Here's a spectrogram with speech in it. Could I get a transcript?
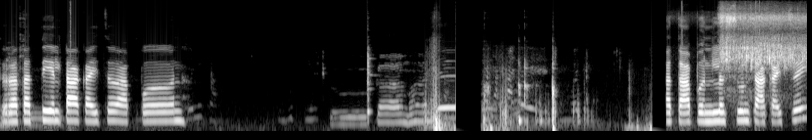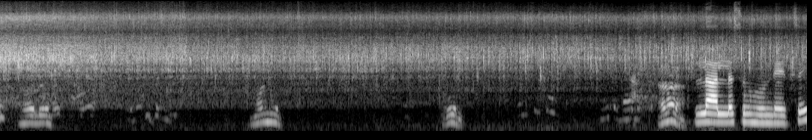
तर आता तेल टाकायचं आपण. आता आपण लसूण टाकायचंय. लाल लसूण होऊन द्यायचंय.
